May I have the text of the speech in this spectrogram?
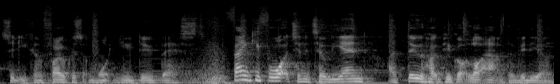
so that you can focus on what you do best. Thank you for watching until the end. I do hope you got a lot out of the video.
